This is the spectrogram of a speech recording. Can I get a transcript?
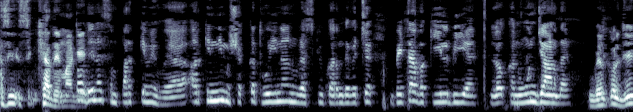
ਅਸੀਂ ਸਿੱਖਿਆ ਦੇਵਾਂਗੇ? ਤੁਹਾਡੇ ਨਾਲ ਸੰਪਰਕ ਕਿਵੇਂ ਹੋਇਆ? ਔਰ ਕਿੰਨੀ ਮੁਸ਼ਕਲ ਹੋਈ ਇਹਨਾਂ ਨੂੰ ਰੈਸਕਿਊ ਕਰਨ ਦੇ ਵਿੱਚ? ਬੇਟਾ ਵਕੀਲ ਵੀ ਹੈ ਕਾਨੂੰਨ ਜਾਣਦਾ ਹੈ। ਬਿਲਕੁਲ ਜੀ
